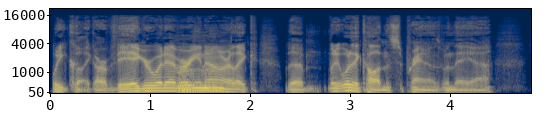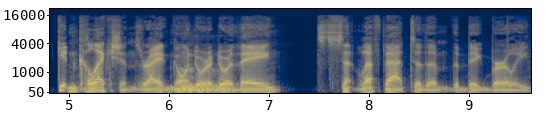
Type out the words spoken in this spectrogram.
what do you call it, like our vig or whatever mm-hmm. you know mm-hmm. or like the what, what, do they call it in the sopranos when they uh, get in collections right going door to door they sent, left that to the the big burly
